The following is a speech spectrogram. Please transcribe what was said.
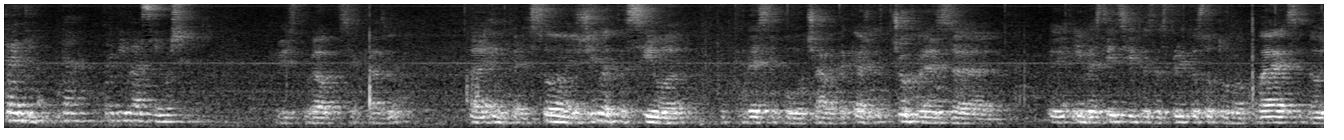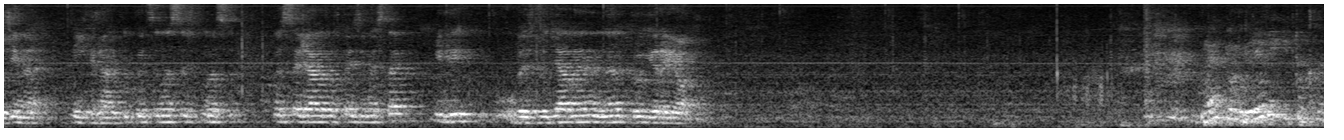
трети, да, преди вас имаше. Христо Велко се казва. Интересуваме живата сила къде се получава. Да кажа, чухме за е, инвестициите за строителството, но това се дължи на мигранти, които се населяват в тези места или обезлюдяване на други райони. Добре, благодаря ви и тук на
